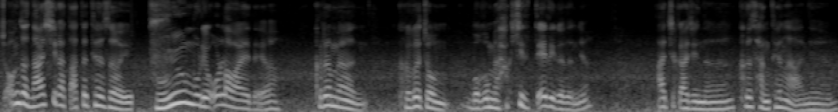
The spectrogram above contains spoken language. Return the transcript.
좀 더 날씨가 따뜻해서 이 부유물이 올라와야 돼요. 그러면 그거 좀 먹으면 확실히 때리거든요. 아직까지는 그 상태는 아니에요.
